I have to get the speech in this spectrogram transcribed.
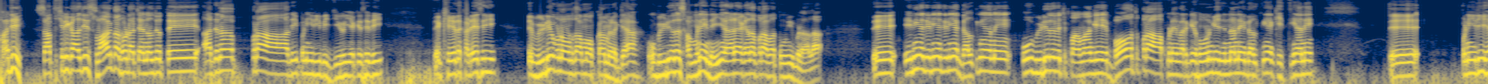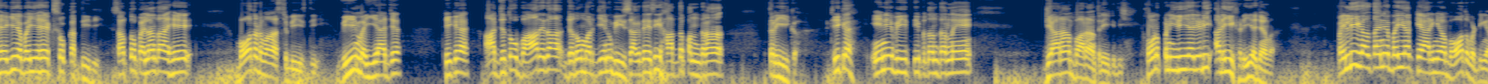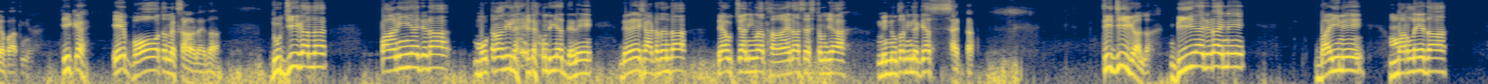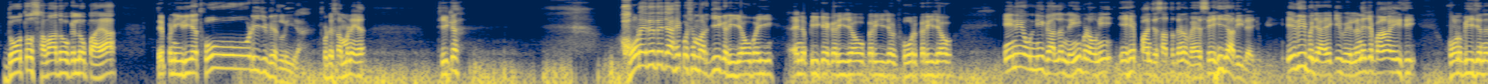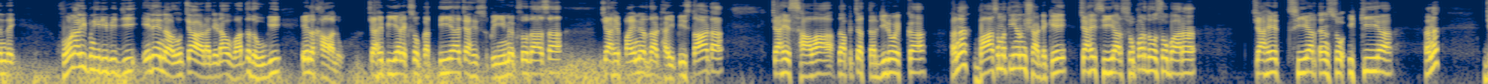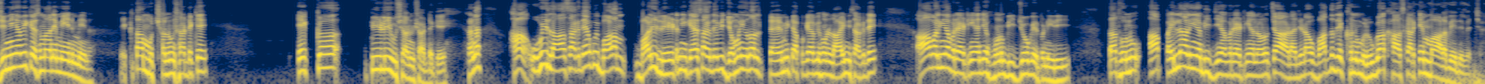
ਹਾਂਜੀ, ਸਤਿ ਸ਼੍ਰੀ ਅਕਾਲ ਜੀ, ਸਵਾਗਤ ਆ ਤੁਹਾਡਾ ਚੈਨਲ ਦੇ ਉੱਤੇ। ਅੱਜ ਨਾ ਭਰਾ ਦੀ ਪਨੀਰੀ ਬੀਜੀ ਹੋਈ ਹੈ ਕਿਸੇ ਦੀ ਤੇ ਖੇਤ ਖੜੇ ਸੀ ਤੇ ਵੀਡੀਓ ਬਣਾਉਣ ਦਾ ਮੌਕਾ ਮਿਲ ਗਿਆ। ਉਹ ਵੀਡੀਓ ਦੇ ਸਾਹਮਣੇ ਨਹੀਂ ਆ ਰਿਹਾ, ਕਹਿੰਦਾ ਭਰਾਵਾ ਤੂੰ ਹੀ ਬਣਾ ਲਾ। ਤੇ ਇਹਦੀਆਂ ਜਿਹੜੀਆਂ ਜਿਹੜੀਆਂ ਗਲਤੀਆਂ ਨੇ, ਉਹ ਵੀਡੀਓ ਦੇ ਵਿੱਚ ਪਾਵਾਂਗੇ। ਬਹੁਤ ਭਰਾ ਆਪਣੇ ਵਰਗੇ ਹੋਣਗੇ ਜਿਨ੍ਹਾਂ ਨੇ ਗਲਤੀਆਂ ਕੀਤੀਆਂ ਨੇ। ਤੇ ਪਨੀਰੀ ਹੈਗੀ ਆ ਬਈ ਇਹ 131 ਦੀ। ਸਭ ਤੋਂ ਪਹਿਲਾਂ ਤਾਂ ਇਹ ਬਹੁਤ ਐਡਵਾਂਸ ਚ ਬੀਜਦੀ 20 ਮਈ ਆ ਅੱਜ, ਠੀਕ ਹੈ? ਅੱਜ ਤੋਂ ਬਾਅਦ ਇਹਦਾ ਜਦੋਂ ਮਰਜ਼ੀ ਇਹਨੂੰ ਬੀਜ ਸਕਦੇ ਸੀ, ਹੱਦ 15 ਤਰੀਕ, ਠੀਕ ਹੈ? ਇਹਨੇ ਬੀਜਤੀ ਪਤੰਦਰ ਨੇ 11 12 ਤਰੀਕ ਦੀ। ਹੁਣ ਪਨੀਰੀ ਆ ਜਿਹੜੀ, ਅੜੀ ਖੜੀ ਆ ਜਾਵਾਂ ਪਹਿਲੀ ਗੱਲ ਤਾਂ ਇਹਨੇ ਬਈ ਆ ਕਿਆਰੀਆਂ ਬਹੁਤ ਵੱਡੀਆਂ ਪਾਤੀਆਂ, ਠੀਕ ਹੈ? ਇਹ ਬਹੁਤ ਨੁਕਸਾਨ ਹੈ ਇਹਦਾ। ਦੂਜੀ ਗੱਲ, ਪਾਣੀ ਆ ਜਿਹੜਾ ਮੋਟਰਾਂ ਦੀ ਲਾਈਟ ਆਉਂਦੀ ਆ ਦਿਨੇ ਦਿਨੇ ਛੱਡ ਦਿੰਦਾ ਤੇ ਆ ਉੱਚਾ ਨੀਵਾਂ ਥਾਂ ਇਹਦਾ ਸਿਸਟਮ ਜਿਹਾ, ਮੈਨੂੰ ਤਾਂ ਨਹੀਂ ਲੱਗਿਆ ਸੈੱਟ ਤੀਜੀ ਗੱਲ, ਬੀ ਹੈ ਜਿਹੜਾ ਇਹਨੇ, ਬਾਈ ਨੇ ਮਰਲੇ ਦਾ 2 ਤੋਂ ਸਵਾ 2 ਕਿਲੋ ਪਾਇਆ ਤੇ ਪਨੀਰੀ ਆ ਥੋੜੀ ਜਿਹੀ ਵਿਰਲੀ ਆ, ਤੁਹਾਡੇ ਸਾਹਮਣੇ ਆ। ਠੀਕ ਹੈ ਹੁਣ ਇਹਦੇ ਤੇ ਚਾਹੇ ਕੁਛ ਮਰਜ਼ੀ ਕਰੀ ਜਾਓ ਬਾਈ ਐਨਪੀਕੇ ਕਰੀ ਜਾਓ ਕਰੀ ਜਾਓ, ਹੋਰ ਕਰੀ ਜਾਓ। ਇਹਨੇ ਉਨੀ ਗੱਲ ਨਹੀਂ ਬਣਾਉਣੀ, ਇਹ 5-7 ਦਿਨ ਵੈਸੇ ਹੀ ਜ਼ਿਆਦੀ ਲੈ ਜੂਗੀ। ਇਹਦੀ ਬਜਾਏ ਕਿ ਵੇਲਣੇ ਚ ਬਾਹ ਆਈ ਸੀ, ਹੁਣ ਬੀਜ ਦਿੰਦੇ। ਹੁਣ ਵਾਲੀ ਪਨੀਰੀ ਬੀਜੀ, ਇਹਦੇ ਨਾਲੋਂ ਝਾੜ ਆ ਜਿਹੜਾ ਉਹ ਵੱਧ ਦਊਗੀ, ਇਹ ਲਿਖਾ ਲਓ। ਚਾਹੇ ਪੀਆਰ 131 ਆ, ਚਾਹੇ ਸੁਪਰੀਮ 110 ਆ, ਚਾਹੇ ਪਾਇਨਰ ਦਾ 2867 ਆ ਚਾਹੇ ਸਾਵਾ ਦਾ 7501 ਆ, ਹਨਾ? ਬਾਸਮਤੀਆਂ ਨੂੰ ਛੱਡ ਕੇ ਚਾਹੇ ਸੀਆਰ ਸੁਪਰ 212 ਚਾਹੇ ਸੀਆਰ 321 ਆ, ਹਨਾ? ਜਿੰਨੀਆਂ ਵੀ ਕਿਸਮਾਂ ਨੇ ਮੇਨ ਮੇਨ ਇੱਕ ਤਾਂ ਮੁੱਛਲ ਨੂੰ ਛੱਡ ਕੇ, ਇੱਕ ਪੀਲੀ ਊਸ਼ਾ ਨੂੰ ਛੱਡ ਕੇ, ਹਨਾ? ਹਾਂ, ਉਹ ਵੀ ਲਾ ਸਕਦੇ ਆ, ਕੋਈ ਬਾਲਾ, ਬਾਲੀ ਲੇਟ ਨਹੀਂ ਕਹਿ ਸਕਦੇ ਵੀ ਜਮੇ ਹੀ ਉਹਦਾ ਟਾਈਮ ਹੀ ਟੱਪ ਗਿਆ ਵੀ ਹੁਣ ਲਾ ਹੀ ਨਹੀਂ ਸਕਦੇ। ਆਹ ਵਾਲੀਆਂ ਵੈਰਾਈਟੀਆਂ ਜੇ ਹੁਣ ਬੀਜੋਗੇ ਪਨੀਰੀ, ਤਾਂ ਤੁਹਾਨੂੰ ਆਹ ਪਹਿਲਾਂ ਵਾਲੀਆਂ ਬੀਜੀਆਂ ਵੈਰਾਈਟੀਆਂ ਨਾਲੋਂ ਝਾੜ ਆ ਜਿਹੜਾ ਉਹ ਵੱਧ ਦੇਖਣ ਨੂੰ ਮਿਲੂਗਾ, ਖਾਸ ਕਰਕੇ ਮਾਲਵੇ ਦੇ ਵਿੱਚ।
